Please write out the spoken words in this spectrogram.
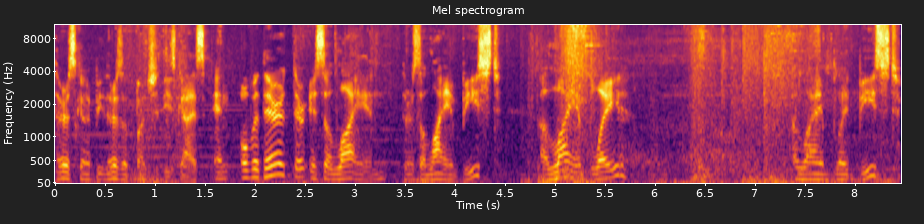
there's gonna be there's a bunch of these guys. And over there there is a lion. There's a lion beast. A lion blade. A lion blade beast.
